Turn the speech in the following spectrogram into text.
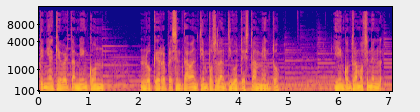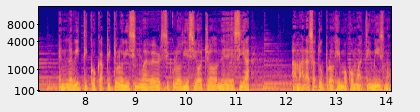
tenía que ver también con lo que representaba en tiempos del Antiguo Testamento. Y encontramos en el en Levítico capítulo 19, versículo 18, donde decía, amarás a tu prójimo como a ti mismo.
